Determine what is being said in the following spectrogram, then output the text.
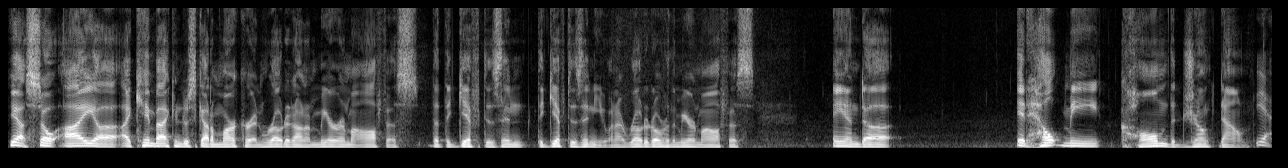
Yeah, so I uh, I came back and just got a marker and wrote it on a mirror in my office that the gift is in the gift is in you, and I wrote it over the mirror in my office, and uh, it helped me calm the junk down. Yeah.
